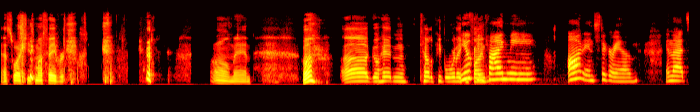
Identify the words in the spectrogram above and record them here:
That's why she's my favorite. oh man. Well, uh go ahead and tell the people where they you can find can find me on Instagram, and that's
